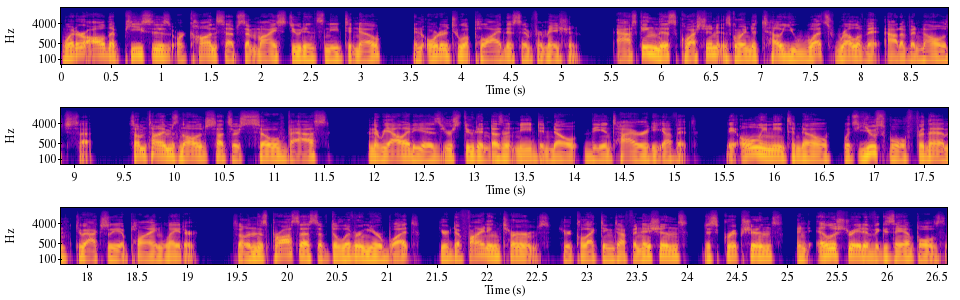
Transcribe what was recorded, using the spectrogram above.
what are all the pieces or concepts that my students need to know in order to apply this information? Asking this question is going to tell you what's relevant out of a knowledge set. Sometimes knowledge sets are so vast, and the reality is your student doesn't need to know the entirety of it. They only need to know what's useful for them to actually applying later. So, in this process of delivering your what, you're defining terms, you're collecting definitions, descriptions, and illustrative examples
